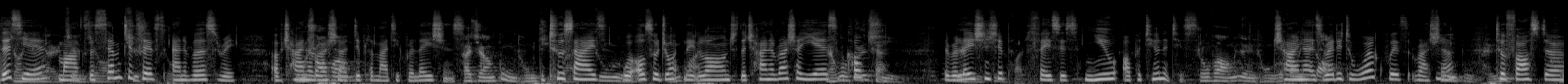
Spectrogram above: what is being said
This year marks the 75th anniversary of China Russia diplomatic relations. The two sides will also jointly launch the China Russia Years of Culture. The relationship faces new opportunities. China is ready to work with Russia to foster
